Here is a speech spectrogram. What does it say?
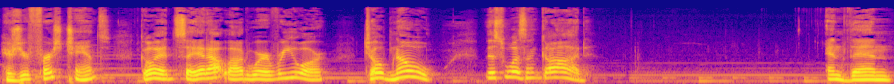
here's your first chance. Go ahead, say it out loud wherever you are. Job, no, this wasn't God. And then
